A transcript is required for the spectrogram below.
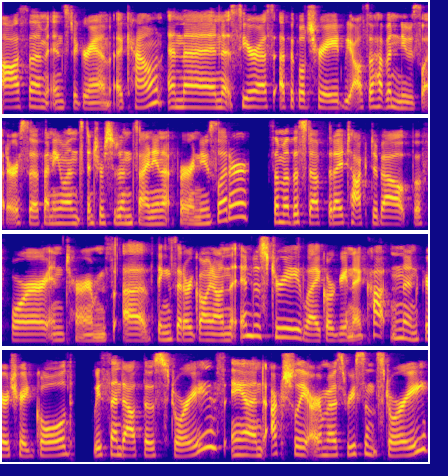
awesome Instagram account. And then CRS Ethical Trade, we also have a newsletter. So if anyone's interested in signing up for a newsletter, some of the stuff that I talked about before in terms of things that are going on in the industry, like organic cotton and fair trade gold, we send out those stories. And actually, our most recent story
